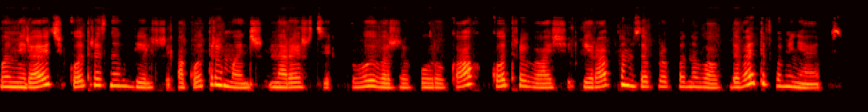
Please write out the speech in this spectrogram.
виміряючи, котрий з них більший, а котрий менший. Нарешті виважив у руках, котрий важчий, і раптом запропонував Давайте поміняємось.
